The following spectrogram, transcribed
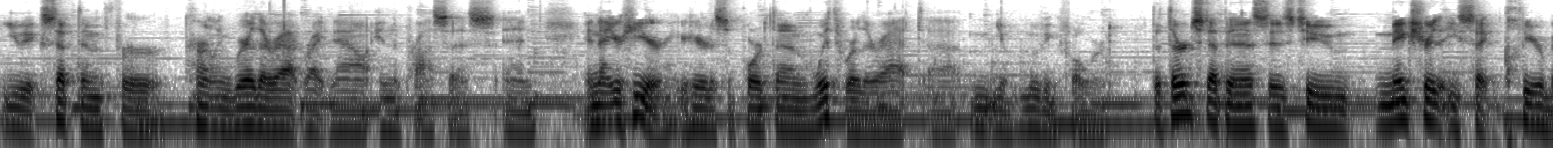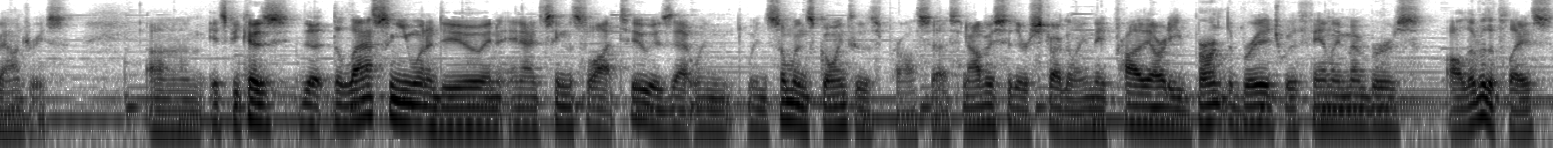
you accept them for currently where they're at right now in the process, and, and that you're here. You're here to support them with where they're at, uh, you know, moving forward. The third step in this is to make sure that you set clear boundaries. Um, it's because the, the last thing you want to do, and, and I've seen this a lot too, is that when, when someone's going through this process, and obviously they're struggling, they probably already burnt the bridge with family members all over the place.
